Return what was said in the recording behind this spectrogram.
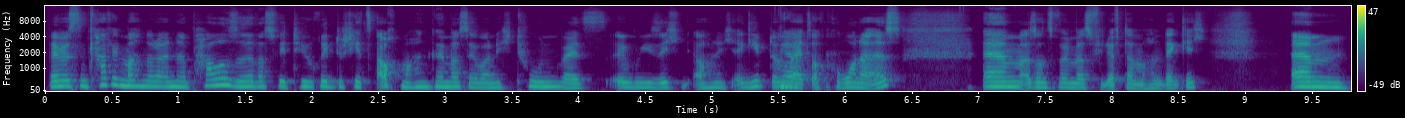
wenn wir uns einen Kaffee machen oder in einer Pause, was wir theoretisch jetzt auch machen können, was wir aber nicht tun, weil es irgendwie sich auch nicht ergibt und Ja. weil es auch Corona ist. Ähm, also sonst würden wir es viel öfter machen, denke ich. Ähm,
